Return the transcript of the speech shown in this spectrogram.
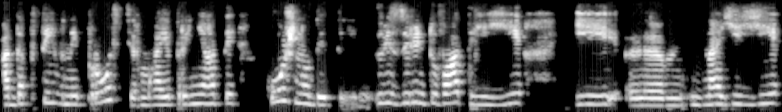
адаптивний простір має прийняти кожну дитину і зорієнтувати її і е, на її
